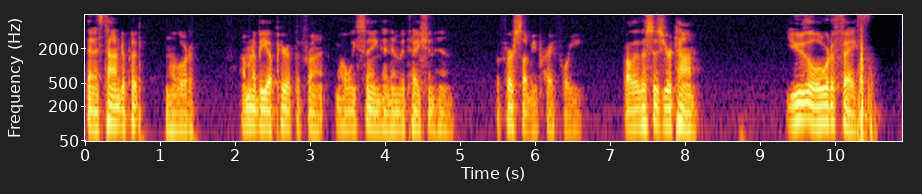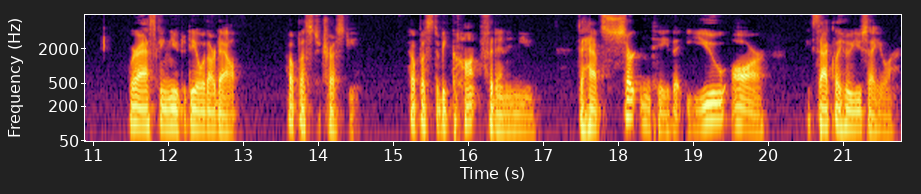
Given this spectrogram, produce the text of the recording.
then it's time to put the Lord. I'm going to be up here at the front while we sing an invitation hymn. But first, let me pray for you. Father, this is your time. You, the Lord of faith, we're asking you to deal with our doubt. Help us to trust you. Help us to be confident in you, to have certainty that you are exactly who you say you are.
